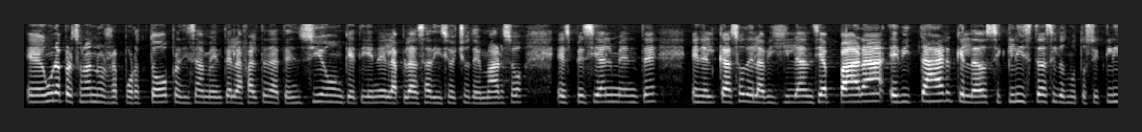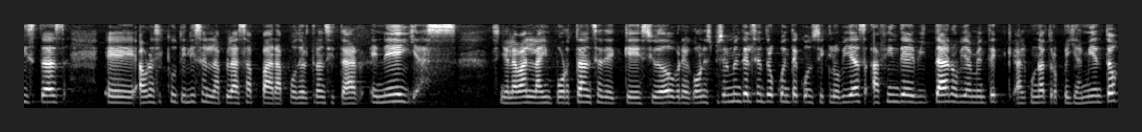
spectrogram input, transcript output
eh, una persona nos reportó precisamente la falta de atención que tiene la Plaza 18 de marzo, especialmente en el caso de la vigilancia para evitar que los ciclistas y los motociclistas eh, ahora sí que utilicen la plaza para poder transitar en ellas señalaban la importancia de que Ciudad Obregón, especialmente el centro, cuente con ciclovías a fin de evitar, obviamente, algún atropellamiento.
